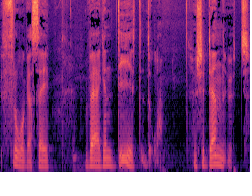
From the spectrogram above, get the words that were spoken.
fråga sig vägen dit då. Hur ser den ut?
